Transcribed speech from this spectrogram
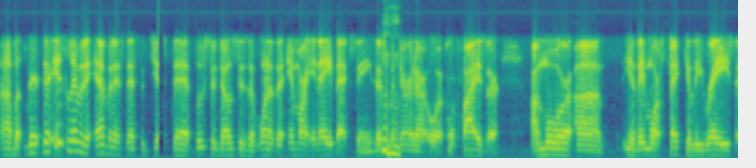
Uh, but there, there is limited evidence that suggests that booster doses of one of the mRNA vaccines, that's mm-hmm. Moderna or, or Pfizer, are more um, you know, they more effectively raise the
